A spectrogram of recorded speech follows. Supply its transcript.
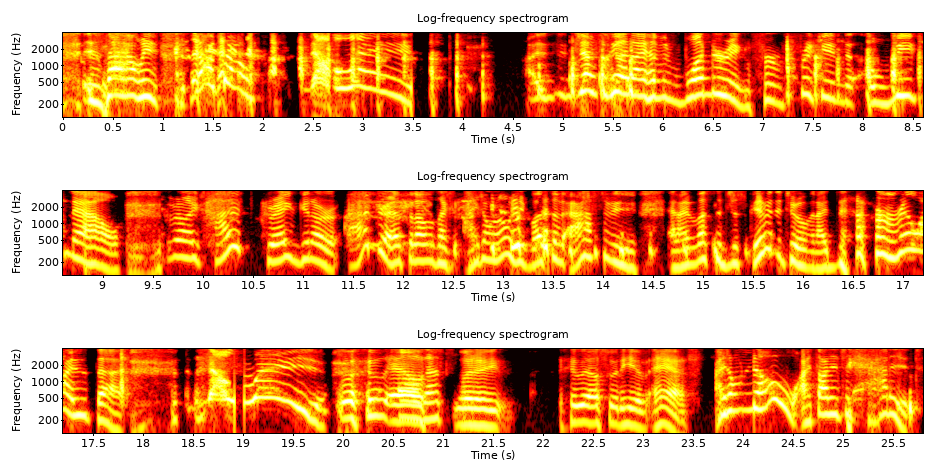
Is that how we? That's how, no way. I, Jessica and I have been wondering for freaking a week now. We're like, how did Greg get our address? And I was like, I don't know. He must have asked me, and I must have just given it to him, and I never realized that. No way. Well, who oh, else that's- would he, who else would he have asked? I don't know. I thought he just had it.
